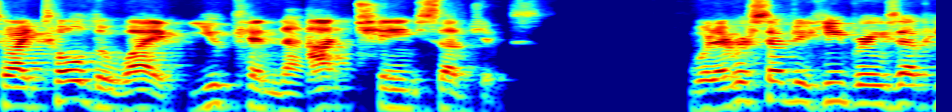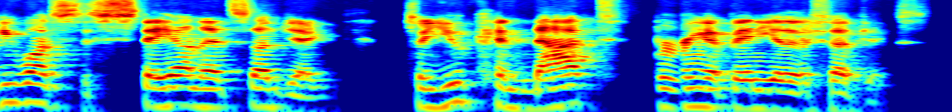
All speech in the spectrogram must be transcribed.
So I told the wife, You cannot change subjects. Whatever subject he brings up, he wants to stay on that subject. So you cannot bring up any other subjects.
